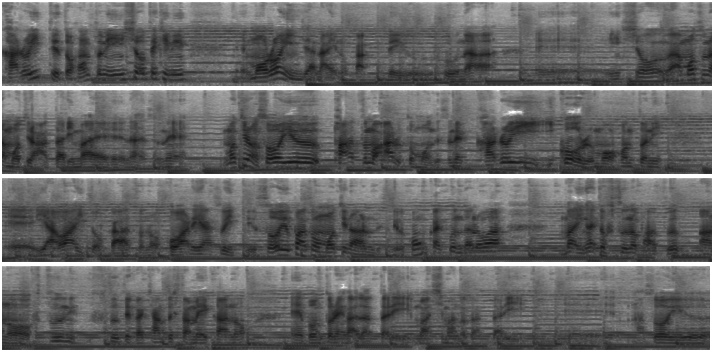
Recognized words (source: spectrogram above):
軽いっていうと本当に印象的に脆いんじゃないのかっていう風な、えー、印象が持つのはもちろん当たり前なんですね。もちろんそういうパーツもあると思うんですね。軽いイコールも本当に、えー、やわいとかその壊れやすいっていうそういうパーツももちろんあるんですけど今回組んだのはまあ意外と普通のパーツあの普通に普通というかちゃんとしたメーカーの、えー、ボントレガーだったり、まあ、シマノだったり、えー、まあ、そういう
